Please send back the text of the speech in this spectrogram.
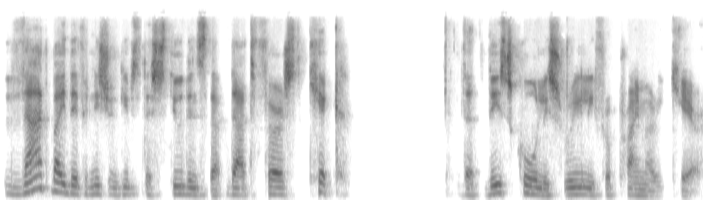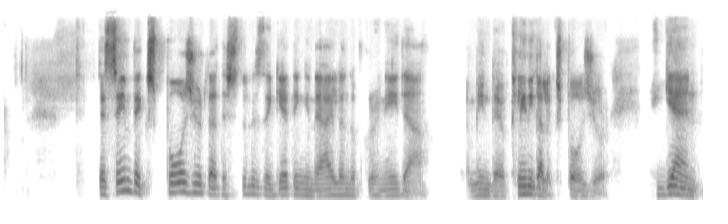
that by definition gives the students that, that first kick that this school is really for primary care the same exposure that the students are getting in the island of Grenada, I mean, their clinical exposure, again,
